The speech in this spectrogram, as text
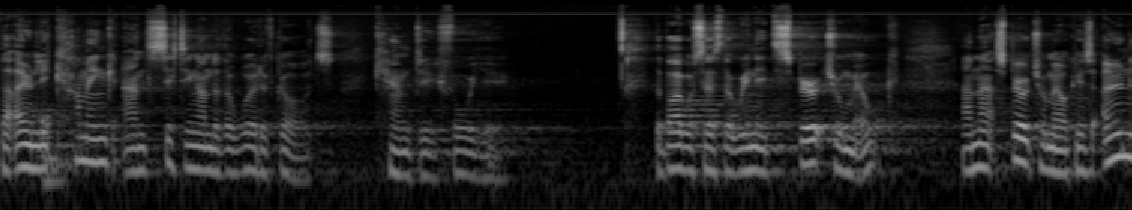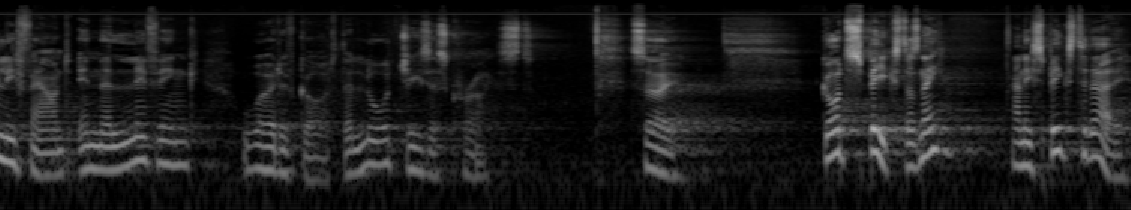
that only coming and sitting under the Word of God can do for you. The Bible says that we need spiritual milk, and that spiritual milk is only found in the living Word of God, the Lord Jesus Christ. So, God speaks, doesn't He? And He speaks today,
